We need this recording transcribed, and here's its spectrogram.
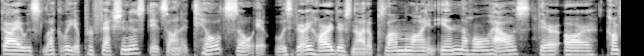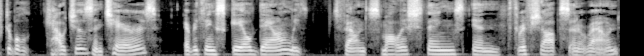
guy was luckily a perfectionist. It's on a tilt, so it was very hard. There's not a plumb line in the whole house. There are comfortable couches and chairs. Everything scaled down. We found smallish things in thrift shops and around.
